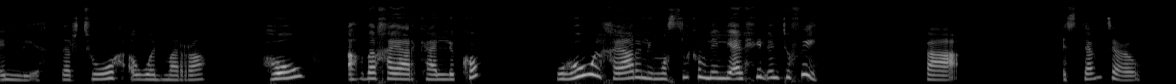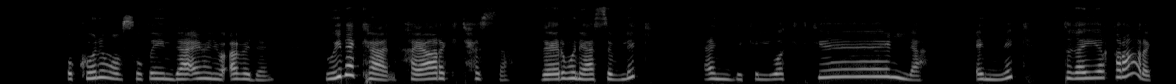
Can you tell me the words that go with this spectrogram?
اللي اخترتوه أول مرة هو أفضل خيار كان لكم وهو الخيار اللي موصلكم للي الحين انتو فيه. فاستمتعوا وكونوا مبسوطين دائما وأبدا. وإذا كان خيارك تحسه غير مناسب لك عندك الوقت كله إنك تغير قرارك.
